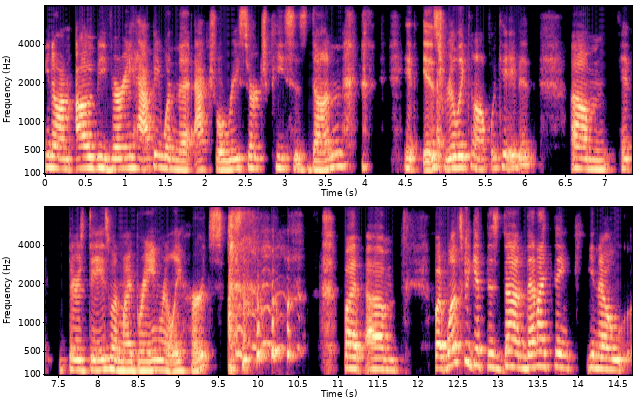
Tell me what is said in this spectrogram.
you know, I'm, I would be very happy when the actual research piece is done. it is really complicated. Um, it there's days when my brain really hurts, but um, but once we get this done, then I think you know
